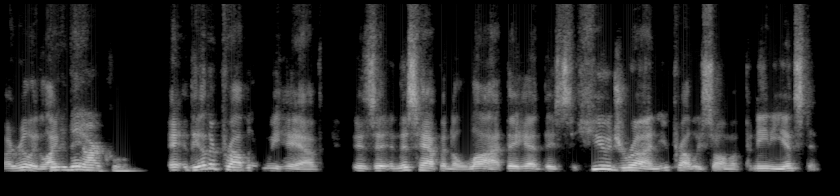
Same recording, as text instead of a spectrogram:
I really like. They are cool. And the other problem we have is that, and this happened a lot. They had this huge run. You probably saw them of Panini Instant,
